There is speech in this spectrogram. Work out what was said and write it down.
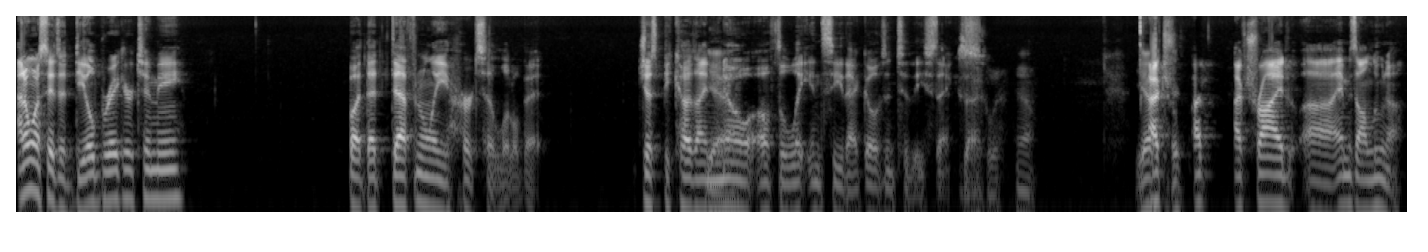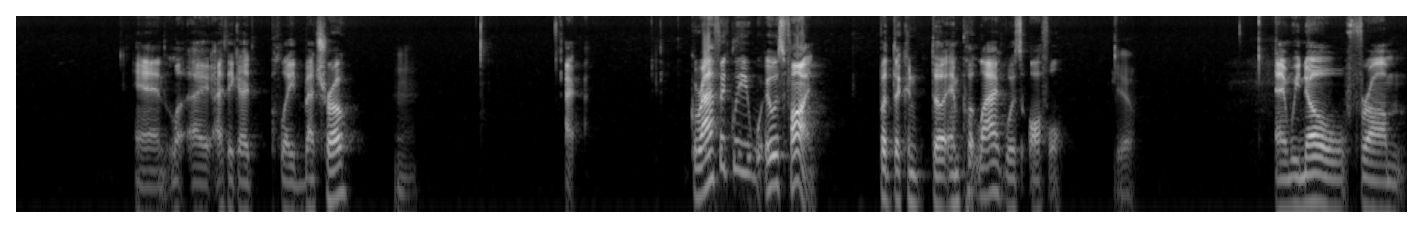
I don't want to say it's a deal breaker to me, but that definitely hurts a little bit. Just because I Yeah. know of the latency that goes into these things. Exactly. Yeah. Yeah. I tr- I've, I've tried uh, Amazon Luna, and I, I, think I played Metro. Hmm. I, graphically, it was fine, but the con- the input lag was awful. Yeah. and we know from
